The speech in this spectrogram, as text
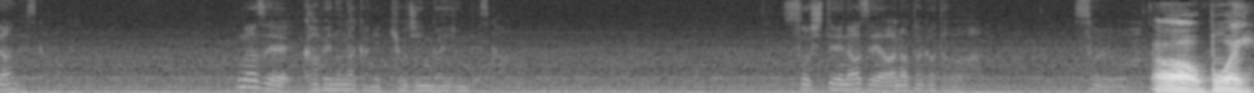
何ですか？なぜ壁の中に巨人がいるんですかそしてなぜあなた方はそれを Oh, boy.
